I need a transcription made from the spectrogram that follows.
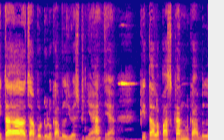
Kita cabut dulu kabel USB-nya ya. Kita lepaskan kabel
